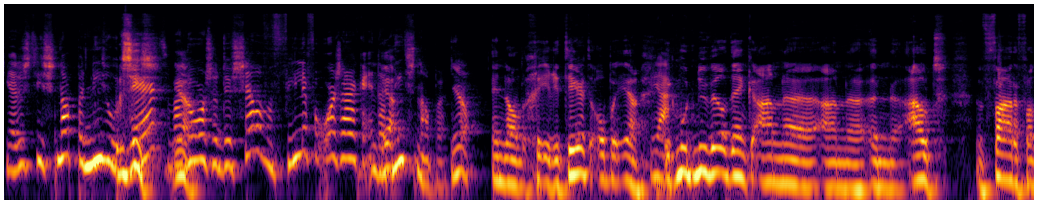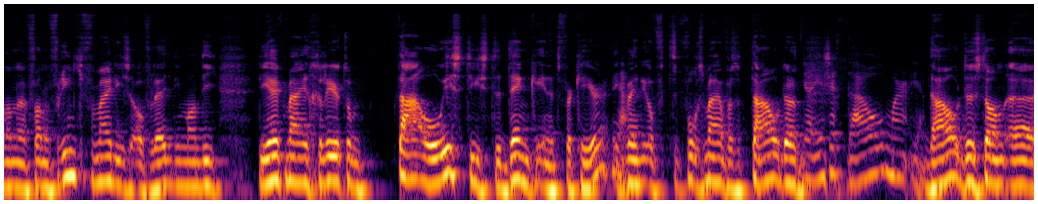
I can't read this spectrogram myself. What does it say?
Ja, dus die snappen niet hoe het Precies, werkt. Waardoor ze dus zelf een file veroorzaken en dat Ja. niet snappen. Ja. En dan geïrriteerd op. Ja. Ja. Ik moet nu wel denken aan, eh, aan eh, een oud een vader van een, van een vriendje van mij, die is overleden. Die man die, die heeft mij geleerd om Taoïstisch te denken in het verkeer. Ik weet niet of het, volgens mij was het Tao. Dat, Ja, je zegt Dao, maar ja. Nou, dus dan eh,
